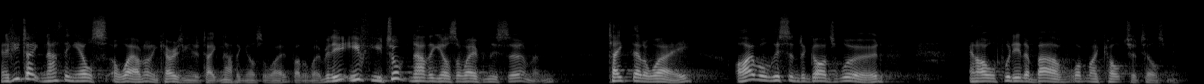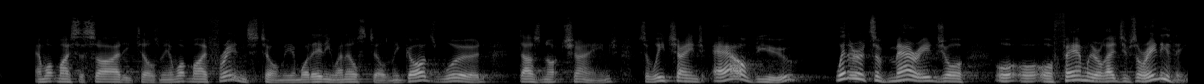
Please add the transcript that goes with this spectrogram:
And if you take nothing else away, I'm not encouraging you to take nothing else away, by the way, but if you took nothing else away from this sermon, take that away. I will listen to God's word and I will put it above what my culture tells me and what my society tells me and what my friends tell me and what anyone else tells me. God's word does not change. So we change our view, whether it's of marriage or, or, or, or family relationships or anything.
